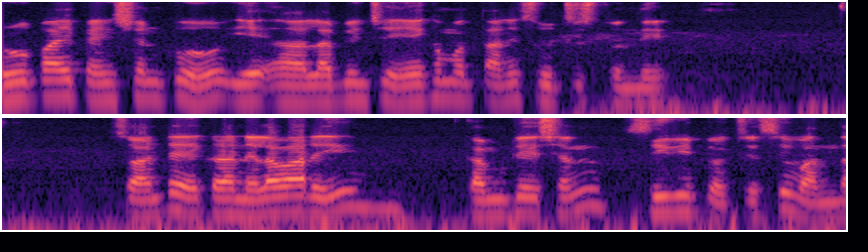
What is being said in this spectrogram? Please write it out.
రూపాయి పెన్షన్కు ఏ లభించే ఏక మొత్తాన్ని సూచిస్తుంది. సో అంటే ఇక్కడ నెలవారీ కమిటేషన్ సివిపి వచ్చేసి వంద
